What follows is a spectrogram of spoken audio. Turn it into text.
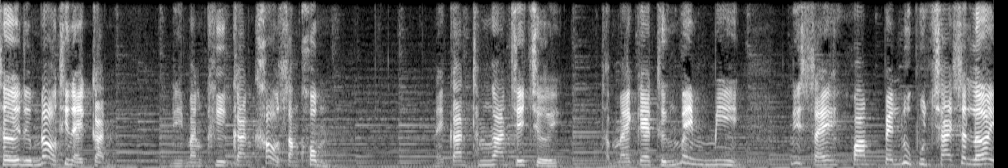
เธอดื่มเหล้าที่ไหนกัน นี่มันคือการเข้าสังคม ในการทำงานเฉยๆทำไมแกถึงไม่มีนิสัยความเป็นลูกผู้ชายซะเลย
